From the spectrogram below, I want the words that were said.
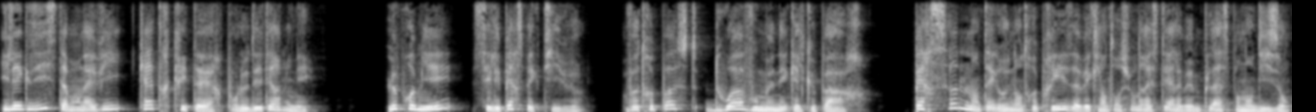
Il existe, à mon avis, quatre critères pour le déterminer. Le premier, c'est les perspectives. Votre poste doit vous mener quelque part. Personne n'intègre une entreprise avec l'intention de rester à la même place pendant dix ans.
